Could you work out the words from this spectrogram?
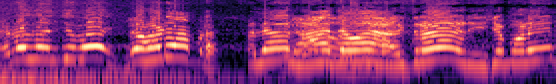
હેડો નંજીભાઈ લે હડો આપણે. એટલે ના જવાય. આવી રીશે પડીને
